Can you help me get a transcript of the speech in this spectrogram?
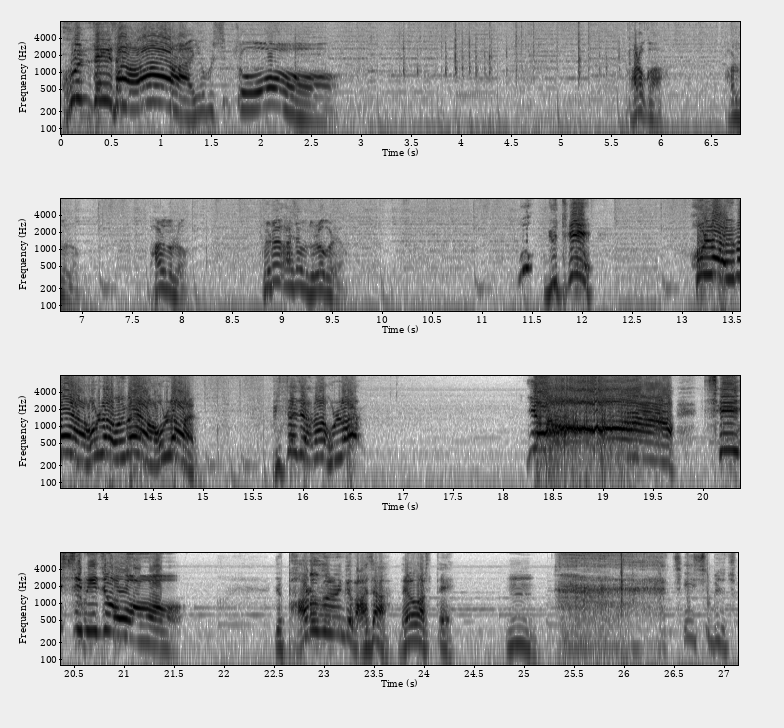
군세사 60조! 바로 가. 바로 눌러. 바로 눌러. 들어가자면 눌러버려. 오? 유티! 혼란 얼마야? 혼란 얼마야? 혼란! 비싸지 않아? 혼란? 야! 72조! 야, 바로 누르는 게 맞아. 내가 봤을 때. 음. 72조 초.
